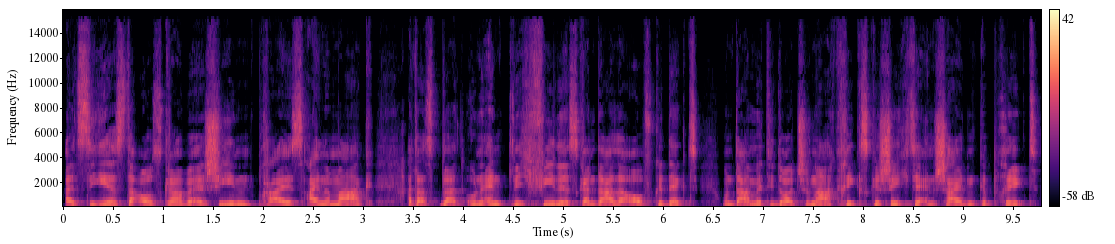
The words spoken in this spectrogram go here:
als die erste Ausgabe erschien, Preis eine Mark, hat das Blatt unendlich viele Skandale aufgedeckt und damit die deutsche Nachkriegsgeschichte entscheidend geprägt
